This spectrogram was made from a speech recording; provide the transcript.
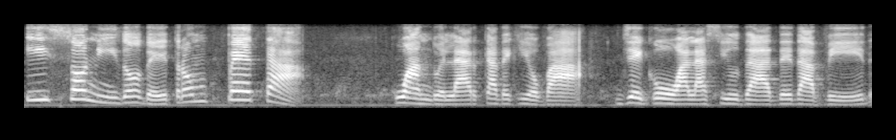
y sonido de trompeta. Cuando el arca de Jehová llegó a la ciudad de David,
